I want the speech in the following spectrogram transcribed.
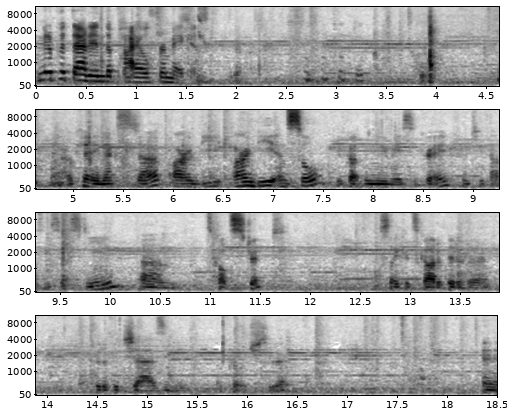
I'm going to put that in the pile for Megan. Yeah. Cool. Okay, next up, R&B, R&B and soul. We've got the new Macy Gray from 2016. Um, it's called Stripped. Looks like it's got a bit of a bit of a jazzy approach to it. And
